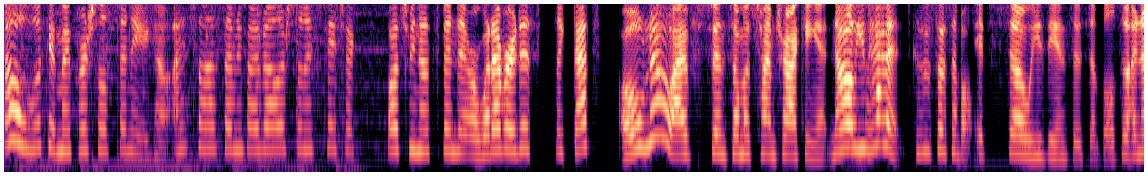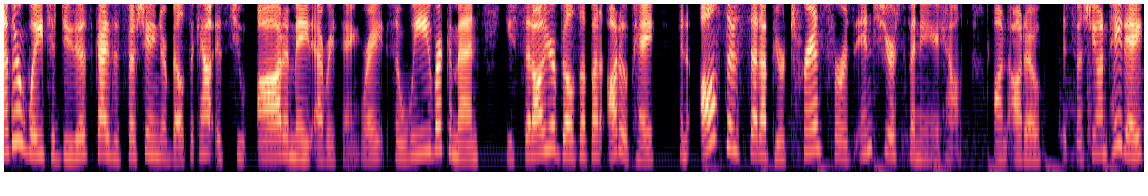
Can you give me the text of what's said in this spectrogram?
"Oh, look at my personal spending account. I still have seventy-five dollars till next paycheck. Watch me not spend it, or whatever it is." Like that's, oh no, I've spent so much time tracking it. No, you haven't, because it's so simple. It's so easy and so simple. So another way to do this, guys, especially in your bills account, is to automate everything, right? So we recommend you set all your bills up on auto pay and also set up your transfers into your spending account on auto, especially on payday.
